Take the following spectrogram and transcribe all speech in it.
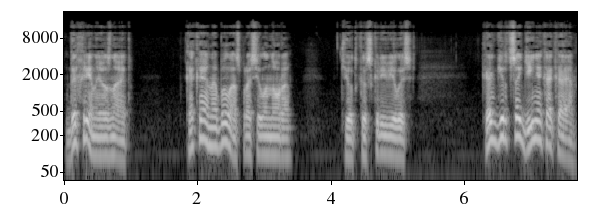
«Да хрен ее знает». «Какая она была?» — спросила Нора. Тетка скривилась. «Как герцогиня какая.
